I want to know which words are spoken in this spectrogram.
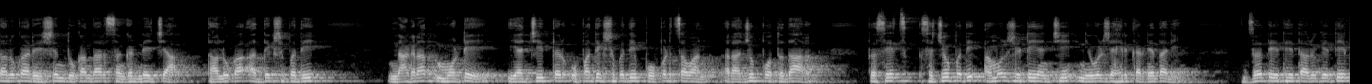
तालुका रेशन दुकानदार संघटनेच्या तालुका अध्यक्षपदी नागनाथ मोटे यांची तर उपाध्यक्षपदी पोपट चव्हाण राजू पोतदार तसेच सचिवपदी अमोल शेट्टी यांची निवड जाहीर करण्यात आली. जत येथे तालुक्यातील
